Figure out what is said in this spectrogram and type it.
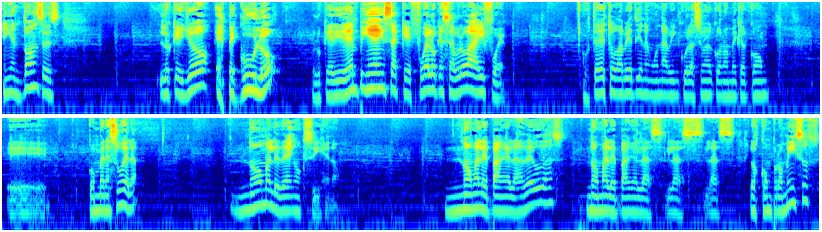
Y entonces, lo que yo especulo, lo que Eriden piensa que fue lo que se habló ahí fue, ustedes todavía tienen una vinculación económica con, eh, con Venezuela, no me le den oxígeno, no me le paguen las deudas, no me le paguen las, las- los compromisos,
